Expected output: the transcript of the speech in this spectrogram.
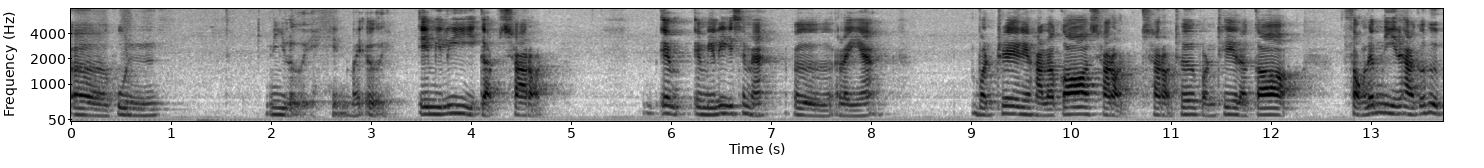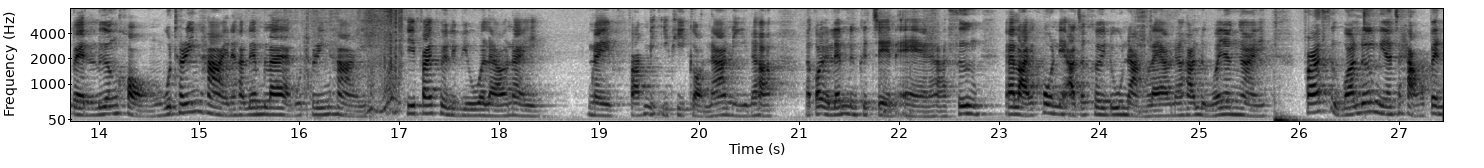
เอ่อคุณนี่เลยเห็นไหมเอ่ยเอมิลี่กับชาร์ลอตเอมเอมิลี่ใช่ไหมเอออะไรเงี้ย บอนเทเนี่ยค่ะแล้วก็ชาร์ลอตชาร์ลอตเทอร์บอนเทแล้วก็สองเล่มนี้นะคะ ก็คือเป็นเรื่องของ Wuthering Heights นะคะ เล่มแรก Wuthering Heights ที่ฝ้ายเคยรีวิวไว้แล้วในในฟักมี EP ก่อนหน้านี้นะคะ แล้วก็อีกเล่มหนึ่งคือ Jane Eyre นะคะ ซึ่งหลายคนเนี่ยอาจจะเคยดูหนังแล้วนะคะ หรือว่ายังไงฝ้ารู้สึกว่าเรื่องนี้จะถามว่าเป็น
